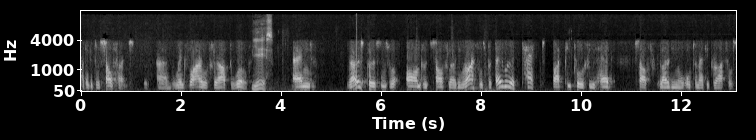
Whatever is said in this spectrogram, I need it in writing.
I think it was cell phones. Uh, went viral throughout the world. Yes, and those persons were armed with self-loading rifles, but they were attacked by people who had self-loading or automatic rifles.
